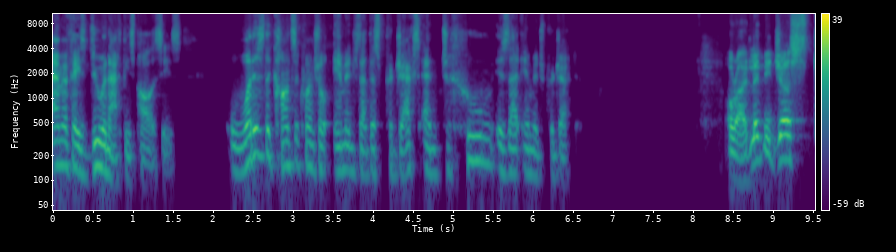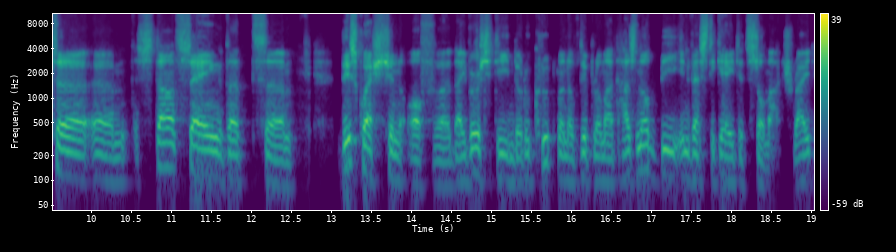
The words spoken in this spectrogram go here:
MFAs do enact these policies, what is the consequential image that this projects and to whom is that image projected? All right let me just uh, um, start saying that um, this question of uh, diversity in the recruitment of diplomat has not been investigated so much, right?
